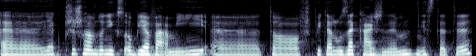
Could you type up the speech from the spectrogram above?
E, Jak przyszłam do nich z objawami, e, to w szpitalu zakaźnym, niestety,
